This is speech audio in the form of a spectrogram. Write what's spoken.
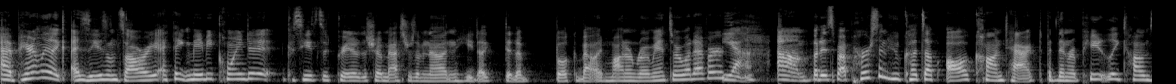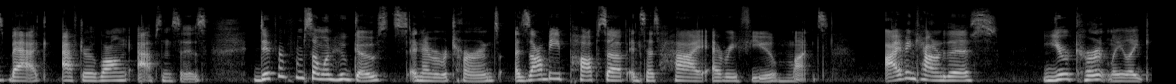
apparently like Aziz Ansari, I think maybe coined it because he's the creator of the show Masters of None and he like did a book about like modern romance or whatever. Yeah. Um, but it's about a person who cuts up all contact but then repeatedly comes back after long absences. Different from someone who ghosts and never returns, a zombie pops up and says hi every few months. I've encountered this. You're currently like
